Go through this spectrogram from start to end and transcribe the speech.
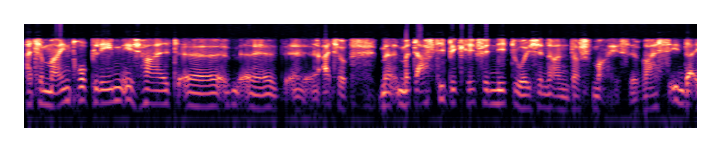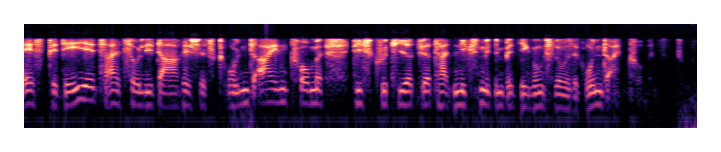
Also mein Problem ist halt, äh, äh, also man, man, darf die Begriffe nicht durcheinander schmeißen. Was in der SPD jetzt als solidarisches Grundeinkommen diskutiert wird, hat nichts mit dem bedingungslosen Grundeinkommen zu tun.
